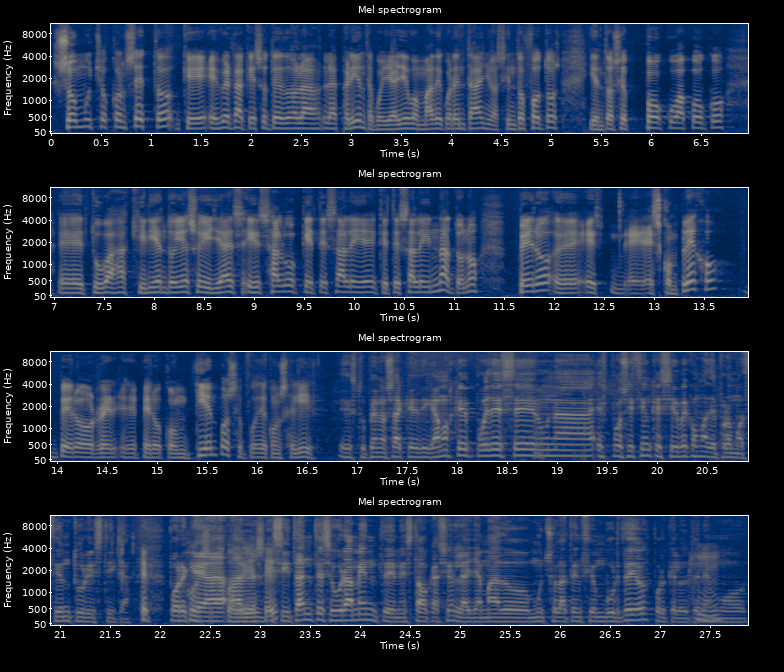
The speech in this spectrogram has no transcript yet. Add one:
son muchos conceptos que es verdad que eso te da la, experiencia, pues ya llevo más de 40 años haciendo fotos y entonces poco a poco eh, tú vas adquiriendo y eso y ya es, algo que te sale, que te sale innato, ¿no? Pero eh, es, es complejo, pero, eh, pero con tiempo se puede conseguir. Estupendo, o sea que digamos que puede ser una exposición que sirve como de promoción turística, eh, porque pues, al visitante seguramente en esta ocasión le ha llamado mucho la atención Burdeos, porque lo tenemos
